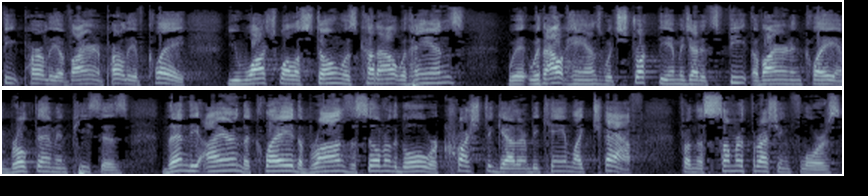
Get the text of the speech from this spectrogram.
feet partly of iron and partly of clay. You watched while a stone was cut out with hands, without hands, which struck the image at its feet of iron and clay and broke them in pieces. Then the iron, the clay, the bronze, the silver, and the gold were crushed together and became like chaff from the summer threshing floors.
